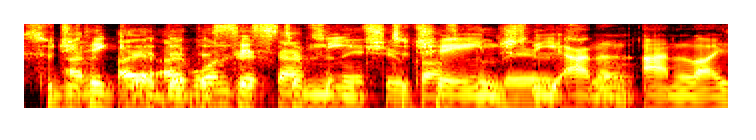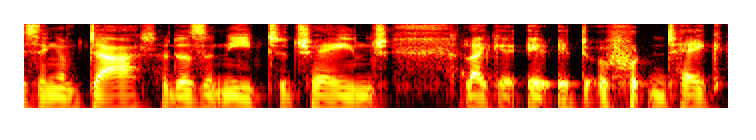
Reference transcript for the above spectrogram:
So do you And think I- uh, I the, the system needs to change the well? analysing of data? Does it need to change? Like it, it, wouldn't take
